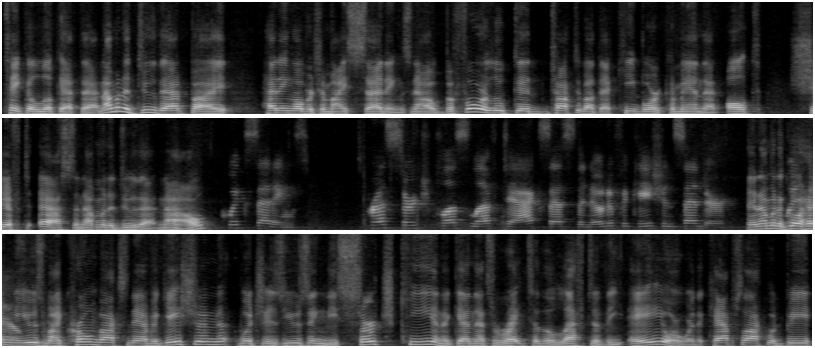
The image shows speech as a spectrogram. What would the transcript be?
take a look at that. And I'm going to do that by heading over to my settings. Now, before Luke did talked about that keyboard command, that Alt Shift S, and I'm going to do that now. Quick settings. Press search plus left to access the notification center. And I'm going to go ahead and use my Chromevox navigation, which is using the search key. And again, that's right to the left of the A or where the caps lock would be.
